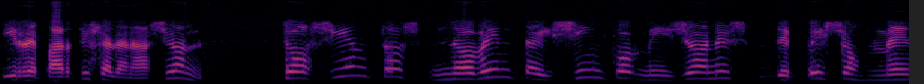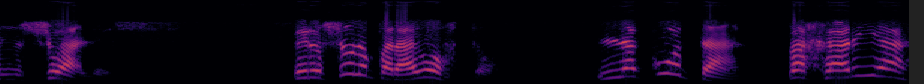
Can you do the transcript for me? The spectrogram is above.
y repartija la nación, 295 millones de pesos mensuales. Pero solo para agosto. La cuota bajaría a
